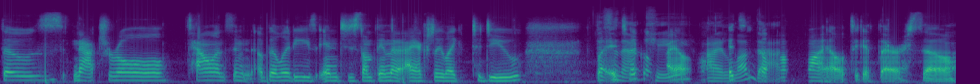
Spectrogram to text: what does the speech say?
those natural talents and abilities into something that I actually like to do. But Isn't it took key? a while. I It love took that. a while to get there. So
